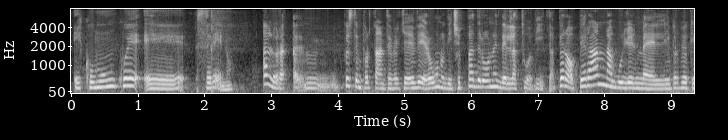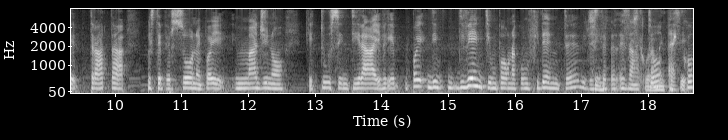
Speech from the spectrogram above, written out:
e comunque eh, sereno. Allora, ehm, questo è importante perché è vero, uno dice padrone della tua vita, però per Anna Guglielmelli, proprio che tratta queste persone, poi immagino che tu sentirai, perché poi di- diventi un po' una confidente di queste Sì, persone. Esatto, sicuramente sì. ecco.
